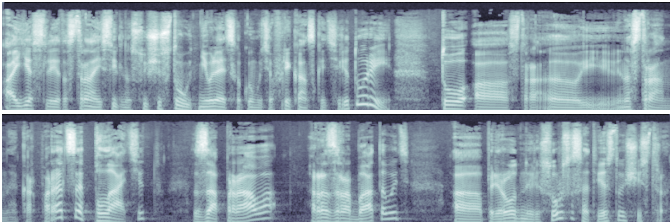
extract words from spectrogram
а если эта страна действительно существует, не является какой-нибудь африканской территорией, то а, стра- э, иностранная корпорация платит за право разрабатывать а, природные ресурсы соответствующей страны.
